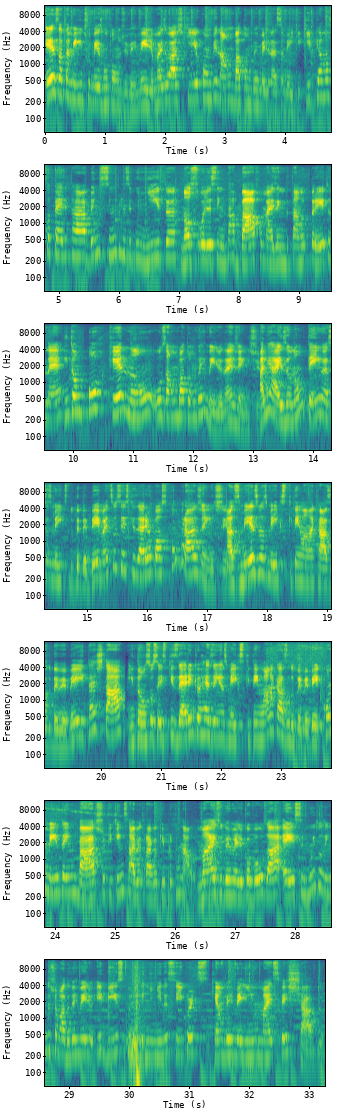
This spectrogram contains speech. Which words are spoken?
exatamente o mesmo tom de vermelho, mas eu acho que ia com combinar um batom vermelho nessa make aqui, porque a nossa pele tá bem simples e bonita. Nosso olho, assim, tá bafo, mas ainda tá no preto, né? Então, por que não usar um batom vermelho, né, gente? Aliás, eu não tenho essas makes do BBB, mas se vocês quiserem, eu posso comprar, gente. As mesmas makes que tem lá na casa do BBB e testar. Então, se vocês quiserem que eu resenhe as makes que tem lá na casa do BBB, comentem embaixo, que quem sabe eu trago aqui pro canal. Mas o vermelho que eu vou usar é esse muito lindo, chamado vermelho hibisco de Linha Secrets, que é um vermelhinho mais fechado.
